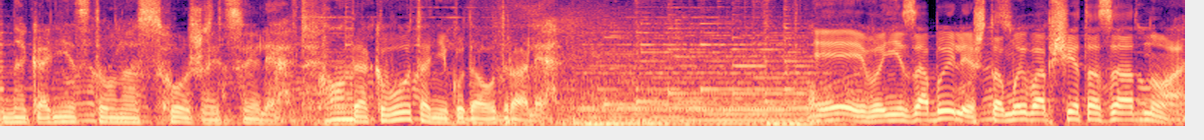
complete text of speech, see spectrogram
Наконец-то у нас схожие цели. Так вот они куда удрали. Эй, вы не забыли, что мы вообще-то заодно?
